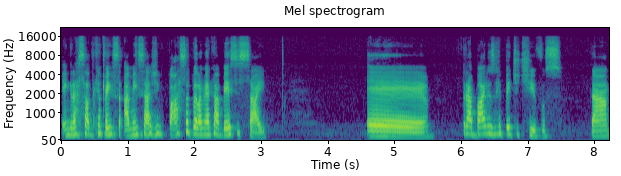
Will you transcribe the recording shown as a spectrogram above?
É engraçado que a, a, mensagem passa pela minha cabeça e sai. É, trabalhos repetitivos, tá?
